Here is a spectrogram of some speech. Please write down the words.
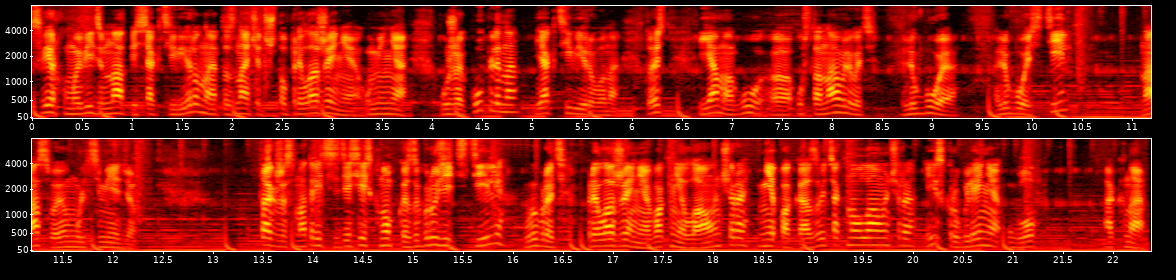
сверху мы видим надпись «Активировано». Это значит, что приложение у меня уже куплено и активировано. То есть я могу а, устанавливать любое, любой стиль на свою мультимедиа. Также, смотрите, здесь есть кнопка «Загрузить стиль», выбрать приложение в окне лаунчера, не показывать окно лаунчера и скругление углов окна.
